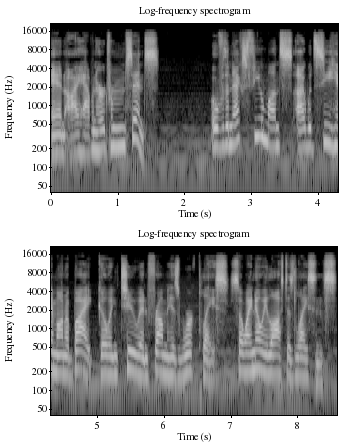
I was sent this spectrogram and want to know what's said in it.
and I haven't heard from him since. Over the next few months, I would see him on a bike going to and from his workplace, so I know he lost his license.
